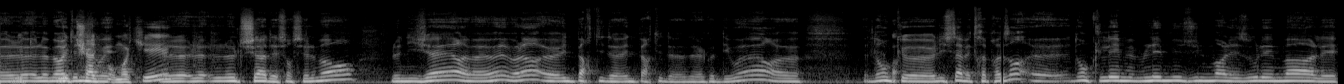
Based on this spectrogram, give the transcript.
euh, le, le, le Tchad oui. pour moitié. Le, le- le Tchad essentiellement, le Niger, euh, voilà, euh, une partie de, une partie de, de la Côte d'Ivoire. donc l'islam est très présent. donc les, les musulmans, les oulémas, les,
